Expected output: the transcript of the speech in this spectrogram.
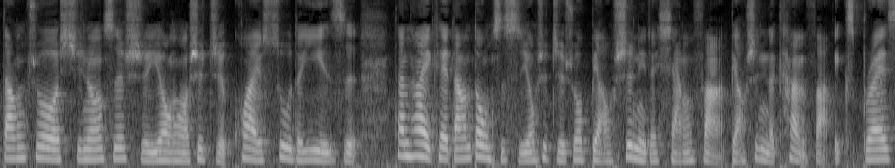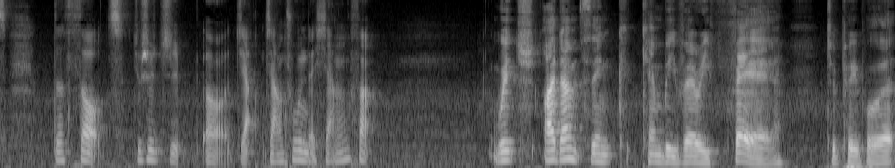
当做形容词使用哦，是指快速的意思，但它也可以当动词使用，是指说表示你的想法，表示你的看法。express the thoughts 就是指呃讲讲出你的想法。 which I don't think can be very fair to people that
